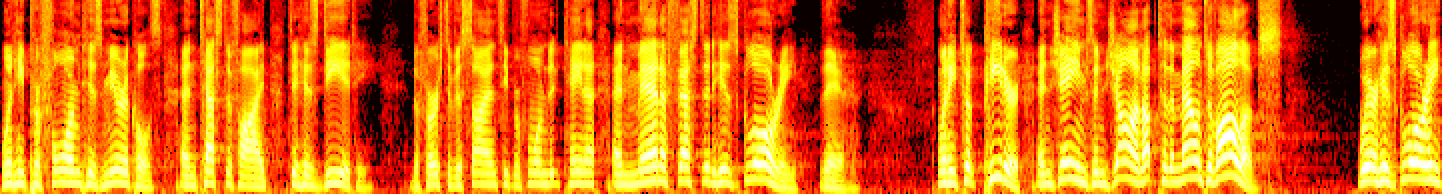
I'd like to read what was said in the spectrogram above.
When he performed his miracles and testified to his deity. The first of his signs he performed at Cana and manifested his glory there. when he took Peter and James and John up to the Mount of Olives, where his glory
